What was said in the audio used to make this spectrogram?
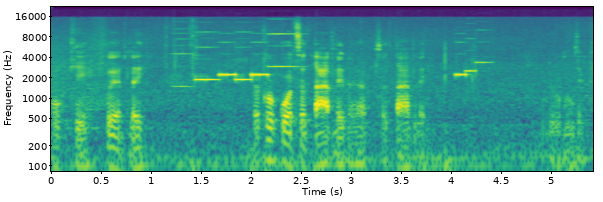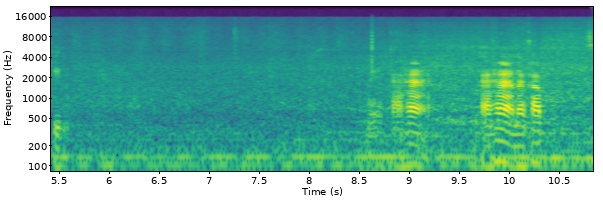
โอเค เปิดเลย แล้วก็กดสตาร์ทเลยนะครับ สตาร์ทเลย ดูมันจะขึ้นเนี่ยขาห้าขาห้านะครับ ส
